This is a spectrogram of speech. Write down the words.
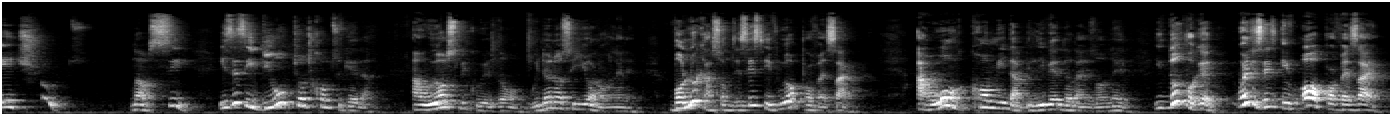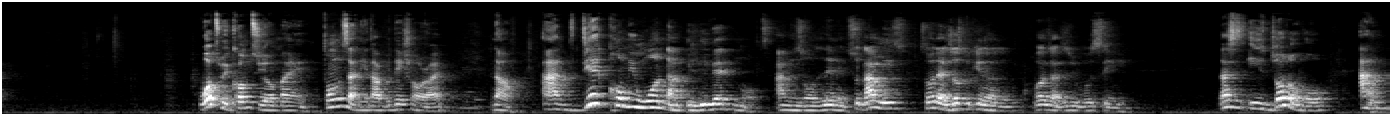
a truth. Now, see, he says if the whole church come together and we all speak with them, we do not know see you and unlearned. But look at something. It says if we all prophesy, and one come in that believeth not that is unlearned. Don't forget, when it says if all prophesy, what will come to your mind? Tongues and interpretation, right? Now, and there coming one that believeth not and is unlearned. So that means someone that's just looking at what are these people saying. That's judge of all, and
